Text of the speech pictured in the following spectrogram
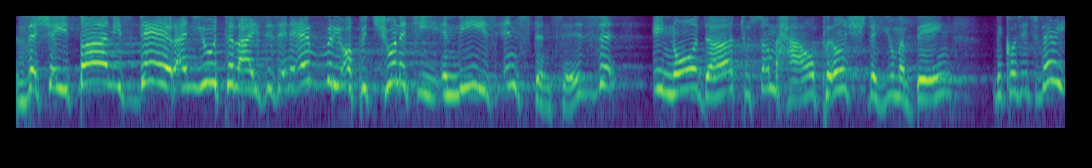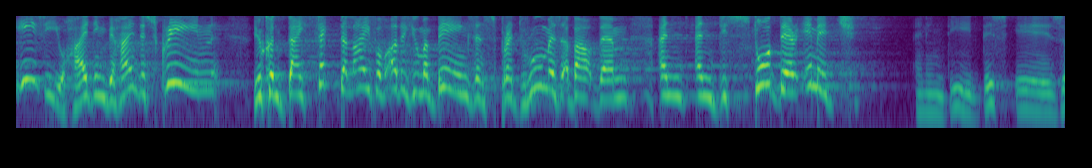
The shaitan is there and utilizes in every opportunity in these instances in order to somehow push the human being because it's very easy. You're hiding behind the screen. You can dissect the life of other human beings and spread rumors about them and, and distort their image. And indeed, this is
